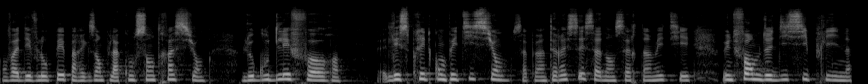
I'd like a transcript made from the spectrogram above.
on va développer par exemple la concentration, le goût de l'effort, L'esprit de compétition, ça peut intéresser ça dans certains métiers. Une forme de discipline.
